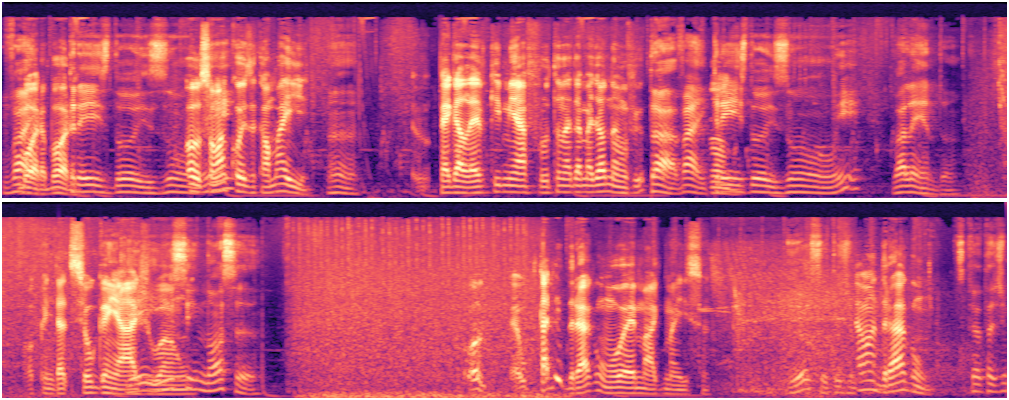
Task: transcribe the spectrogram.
Vai. Bora, bora. 3, 2, 1. Ô, e... só uma coisa, calma aí. Ah. Pega leve que minha fruta não é da melhor não, viu? Tá, vai. Vamos. 3, 2, 1 e. Valendo. Ó, candidato, se eu ganhar, que João. Isso, hein? Nossa. Ô, é o tá de Dragon ou é Magma isso? Eu? Você tá de... É uma Dragon. Esse cara tá de,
